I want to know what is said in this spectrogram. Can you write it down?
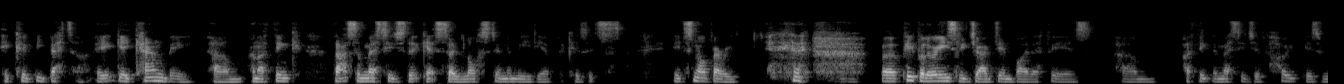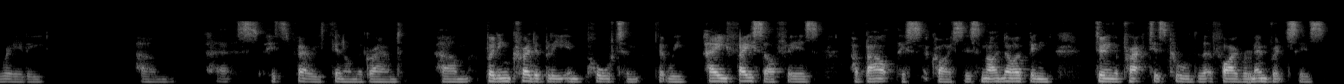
it could be better. It, it can be, um, and I think that's a message that gets so lost in the media because it's it's not very. uh, people are easily dragged in by their fears. I think the message of hope is really um, uh, it's, it's, very thin on the ground, um, but incredibly important that we a face our fears about this crisis. And I know I've been doing a practice called the Five Remembrances,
